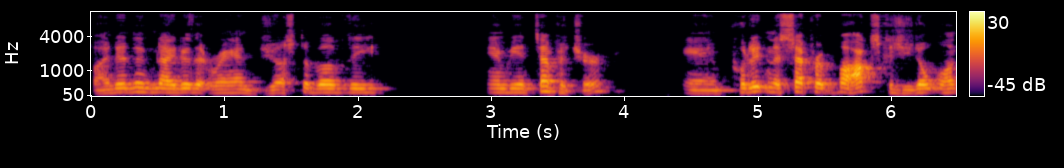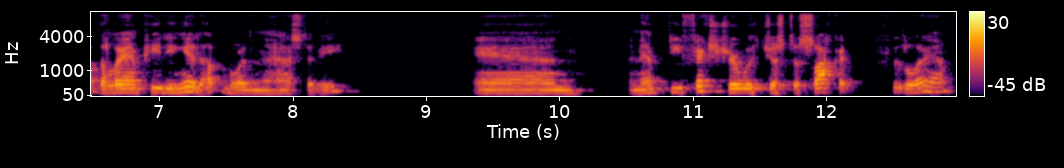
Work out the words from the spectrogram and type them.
find an igniter that ran just above the ambient temperature and put it in a separate box because you don't want the lamp heating it up more than it has to be. And an empty fixture with just a socket for the lamp.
